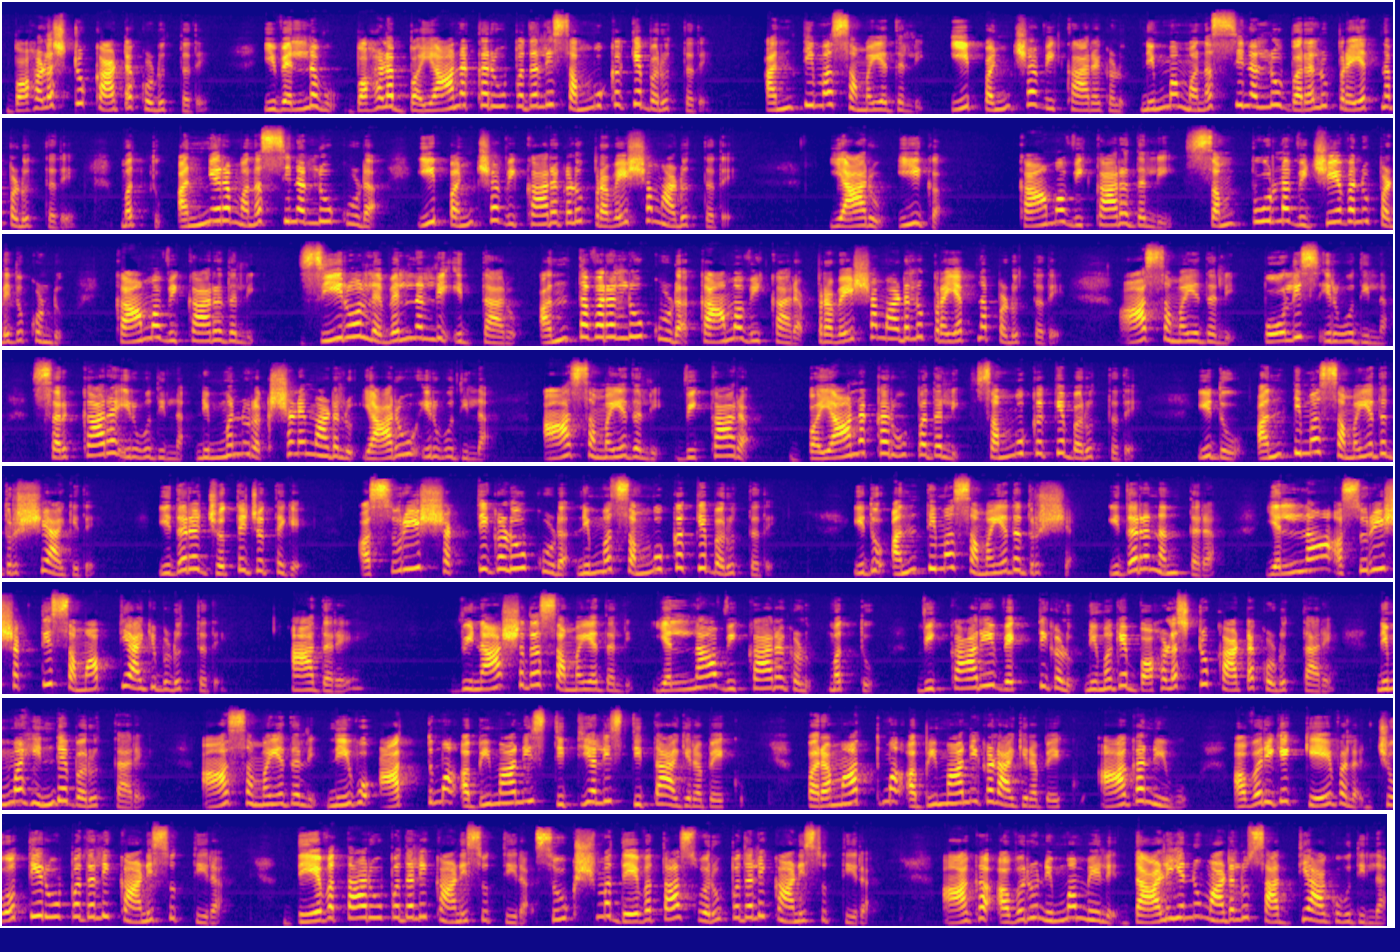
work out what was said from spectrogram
ಬಹಳಷ್ಟು ಕಾಟ ಕೊಡುತ್ತದೆ. ಇವೆಲ್ಲವೂ ಬಹಳ ಭಯಾನಕ ರೂಪದಲ್ಲಿ ಸಮ್ಮುಖಕ್ಕೆ ಬರುತ್ತದೆ. ಅಂತಿಮ ಸಮಯದಲ್ಲಿ ಈ ಪಂಚವಿಕಾರಗಳು ನಿಮ್ಮ ಮನಸ್ಸಿನಲ್ಲೂ ಬರಲು ಪ್ರಯತ್ನ ಪಡುತ್ತದೆ ಮತ್ತು ಅನ್ಯರ ಮನಸ್ಸಿನಲ್ಲೂ ಕೂಡ ಈ ಪಂಚವಿಕಾರಗಳು ಪ್ರವೇಶ ಮಾಡುತ್ತದೆ. ಯಾರು ಈಗ ಕಾಮವಿಕಾರದಲ್ಲಿ ಸಂಪೂರ್ಣ ವಿಜಯವನ್ನು ಪಡೆದುಕೊಂಡು ಕಾಮವಿಕಾರದಲ್ಲಿ ಝೀರೋ ಲೆವೆಲ್ನಲ್ಲಿ ಇದ್ದಾರೋ ಅಂಥವರಲ್ಲೂ ಕೂಡ ಕಾಮವಿಕಾರ ಪ್ರವೇಶ ಮಾಡಲು ಪ್ರಯತ್ನ ಪಡುತ್ತದೆ. ಆ ಸಮಯದಲ್ಲಿ ಪೊಲೀಸ್ ಇರುವುದಿಲ್ಲ, ಸರ್ಕಾರ ಇರುವುದಿಲ್ಲ, ನಿಮ್ಮನ್ನು ರಕ್ಷಣೆ ಮಾಡಲು ಯಾರೂ ಇರುವುದಿಲ್ಲ. ಆ ಸಮಯದಲ್ಲಿ ವಿಕಾರ ಭಯಾನಕ ರೂಪದಲ್ಲಿ ಸಮ್ಮುಖಕ್ಕೆ ಬರುತ್ತದೆ. ಇದು ಅಂತಿಮ ಸಮಯದ ದೃಶ್ಯ ಆಗಿದೆ. ಇದರ ಜೊತೆ ಜೊತೆಗೆ ಅಸುರಿ ಶಕ್ತಿಗಳೂ ಕೂಡ ನಿಮ್ಮ ಸಮ್ಮುಖಕ್ಕೆ ಬರುತ್ತದೆ. ಇದು ಅಂತಿಮ ಸಮಯದ ದೃಶ್ಯ. ಇದರ ನಂತರ ಎಲ್ಲ ಅಸುರಿ ಶಕ್ತಿ ಸಮಾಪ್ತಿಯಾಗಿ ಬಿಡುತ್ತದೆ. ಆದರೆ ವಿನಾಶದ ಸಮಯದಲ್ಲಿ ಎಲ್ಲ ವಿಕಾರಗಳು ಮತ್ತು ವಿಕಾರಿ ವ್ಯಕ್ತಿಗಳು ನಿಮಗೆ ಬಹಳಷ್ಟು ಕಾಟ ಕೊಡುತ್ತಾರೆ, ನಿಮ್ಮ ಹಿಂದೆ ಬರುತ್ತಾರೆ. ಆ ಸಮಯದಲ್ಲಿ ನೀವು ಆತ್ಮ ಅಭಿಮಾನಿ ಸ್ಥಿತಿಯಲ್ಲಿ ಸ್ಥಿತ ಆಗಿರಬೇಕು, ಪರಮಾತ್ಮ ಅಭಿಮಾನಿಗಳಾಗಿರಬೇಕು. ಆಗ ನೀವು ಅವರಿಗೆ ಕೇವಲ ಜ್ಯೋತಿ ರೂಪದಲ್ಲಿ ಕಾಣಿಸುತ್ತೀರಾ, ದೇವತಾ ರೂಪದಲ್ಲಿ ಕಾಣಿಸುತ್ತೀರಾ, ಸೂಕ್ಷ್ಮ ದೇವತಾ ಸ್ವರೂಪದಲ್ಲಿ ಕಾಣಿಸುತ್ತೀರಾ. ಆಗ ಅವರು ನಿಮ್ಮ ಮೇಲೆ ದಾಳಿಯನ್ನು ಮಾಡಲು ಸಾಧ್ಯ ಆಗುವುದಿಲ್ಲ.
